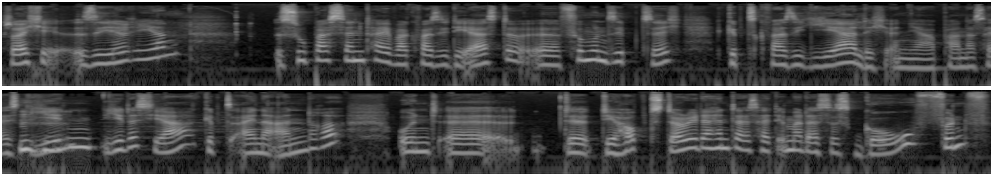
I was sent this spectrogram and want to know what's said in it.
solche Serien Super Sentai war quasi die erste. Äh, 75 gibt es quasi jährlich in Japan. Das heißt, mhm. jeden, jedes Jahr gibt es eine andere. Und äh, de, die Hauptstory dahinter ist halt immer, dass es Go fünf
